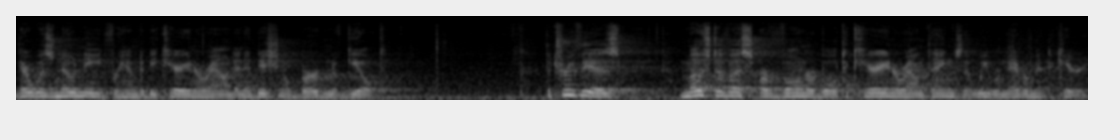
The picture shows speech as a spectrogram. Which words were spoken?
There was no need for him to be carrying around an additional burden of guilt. The truth is, most of us are vulnerable to carrying around things that we were never meant to carry.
